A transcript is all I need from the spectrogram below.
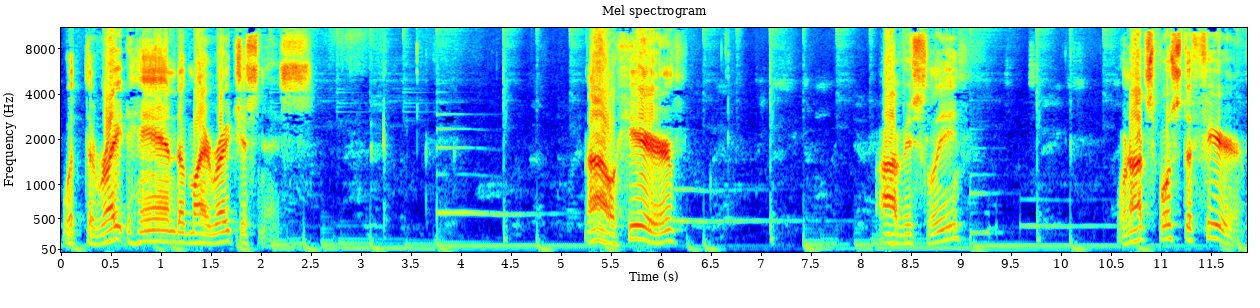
with the right hand of my righteousness. Now, here, obviously, we're not supposed to fear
